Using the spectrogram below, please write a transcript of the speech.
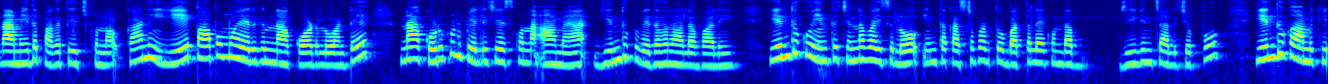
నా మీద పగ తీర్చుకున్నావు. కానీ ఏ పాపమో ఎరిగిన నా కోడలు అంటే నా కొడుకును పెళ్ళి చేసుకున్న ఆమె ఎందుకు విధవరాలవ్వాలి? ఎందుకు ఇంత చిన్న వయసులో ఇంత కష్టపడుతూ భర్త లేకుండా జీవించాలి చెప్పు? ఎందుకు ఆమెకి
